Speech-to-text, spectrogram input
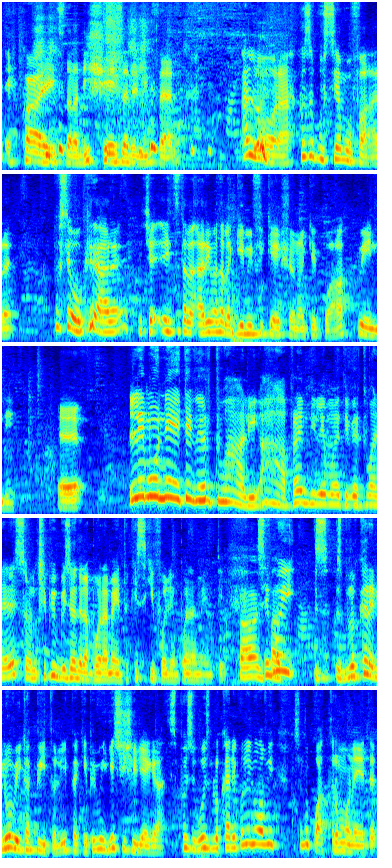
e qua è iniziata la discesa dell'inferno allora cosa possiamo fare possiamo creare cioè, è la- è arrivata la gamification anche qua quindi eh, le monete virtuali ah prendi le monete virtuali adesso non c'è più bisogno dell'abbonamento che schifo gli abbonamenti Ah, se vuoi s- sbloccare nuovi capitoli, perché i primi 10 ce li hai gratis, poi se vuoi sbloccare quelli nuovi sono 4 monete.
